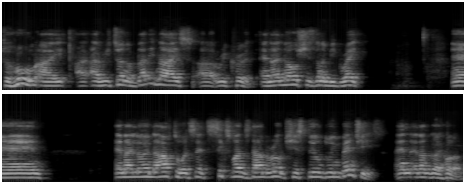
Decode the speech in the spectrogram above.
to whom I, I, I, return a bloody nice uh, recruit. And I know she's going to be great. And and I learned afterwards that six months down the road, she's still doing benches. And, and I'm going, hold on.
